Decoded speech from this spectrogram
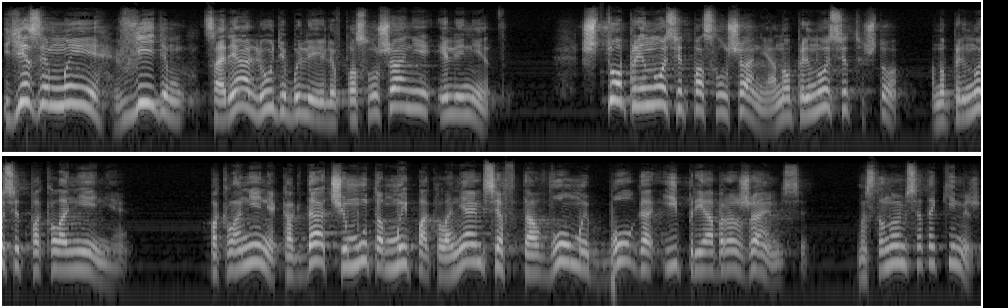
Если мы видим царя, люди были или в послушании, или нет. Что приносит послушание? Оно приносит что? Оно приносит поклонение. Поклонение, когда чему-то мы поклоняемся, в того мы Бога и преображаемся. Мы становимся такими же.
